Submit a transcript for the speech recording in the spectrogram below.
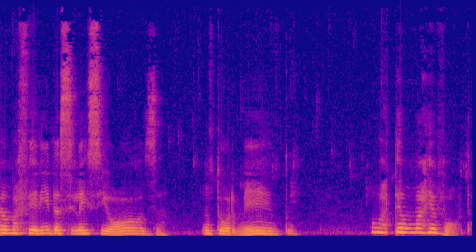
é uma ferida silenciosa, um tormento ou até uma revolta.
